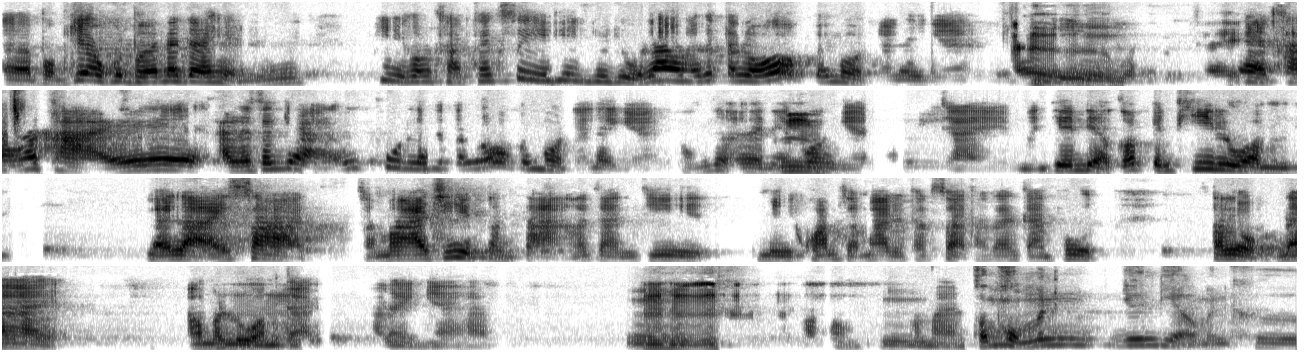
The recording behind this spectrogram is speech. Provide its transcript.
เอ่อผมเชื่อว่าคุณเพิร์นน่าจะเห็นพี่คนขับแท็กซี่ที่อยู่ๆเล่าแล้วก็ตลกไปหมดอะไรอย่างเงี้ยเออเอที่ใช่แม่ค้าขายอะไรสักอย่างพูดแล้วก็ตลกไปหมดอะไรเงี้ยผมก็เออเนี่ยอืมพวกเนี้ยสนใจ เหมือนยืนเดี่ยวก็เป็นที่รวมหลาย ๆ ศาสตร์สมาอาชีพต่างๆ แล้วกันที่มีความสามารถหรือทักษะทางด้านการพูดตลกได้ เอามารวมกันอะไรอย่างเงี้ยครับอือืมมอืมครับผมอืมประมาณของผมมันยืนเดี่ยวมันคือ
